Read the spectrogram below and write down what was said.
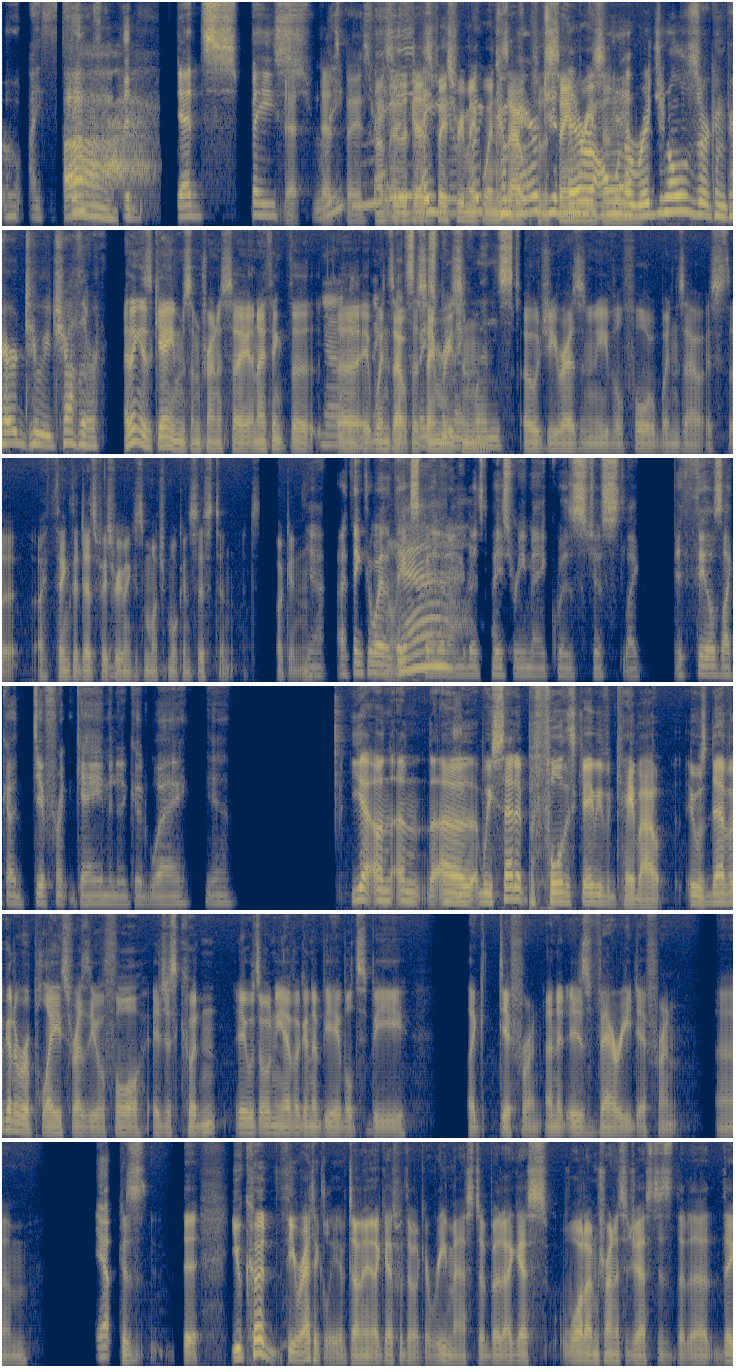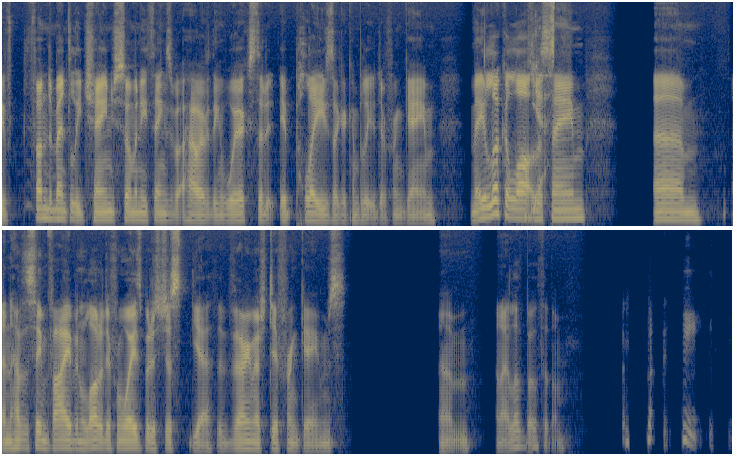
Oh, I think Ah. the Dead Space. Dead- Dead Space I'd say remake. the Dead Space remake wins out for the to same their reason. own Yeah. originals or compared to each other. I think it's games. I'm trying to say, and I think the Yeah, uh, it wins Dead out for the Space same reason. Wins. OG Resident Evil 4 wins out is that I think the Dead Space remake is much more consistent. It's fucking Yeah, I think the way that they Yeah. expanded on the Dead Space remake was just like it feels like a different game in a good way. Yeah. Yeah, and and uh, we said it before this game even came out. It was never going to replace Resident Evil 4. It just couldn't. It was only ever going to be able to be like different, and it is very different. Um, Yep. Because you could theoretically have done it, I guess, with like a remaster. But I guess what I'm trying to suggest is that uh, they've fundamentally changed so many things about how everything works that it, it plays like a completely different game. May look a lot Yes. the same, um, and have the same vibe in a lot of different ways, but it's just yeah, they're very much different games. Um, and I love both of them.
